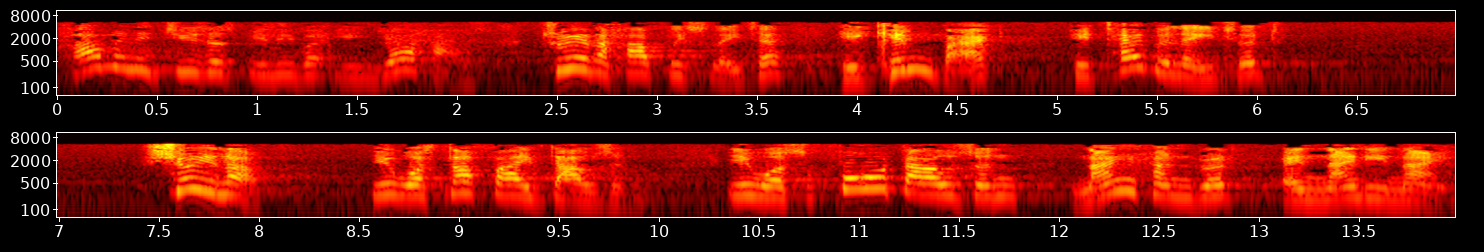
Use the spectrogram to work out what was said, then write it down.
How many Jesus believers in your house? Three and a half weeks later, he came back, he tabulated. Sure enough, it was not 5,000. It was 4,999.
